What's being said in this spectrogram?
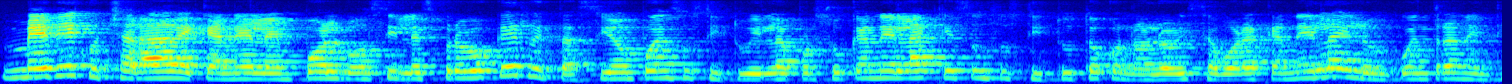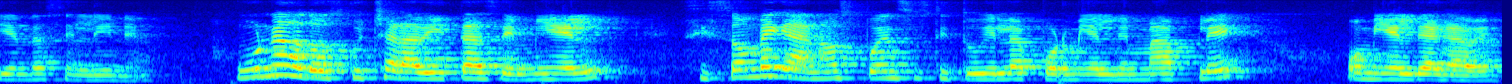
media cucharada de canela en polvo. Si les provoca irritación pueden sustituirla por su canela, que es un sustituto con olor y sabor a canela y lo encuentran en tiendas en línea. Una o dos cucharaditas de miel, si son veganos pueden sustituirla por miel de maple o miel de agave.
